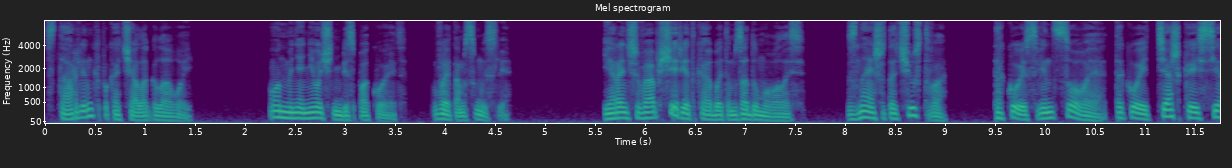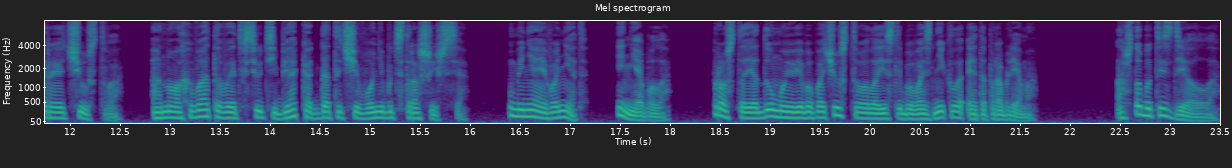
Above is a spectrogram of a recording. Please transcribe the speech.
Старлинг покачала головой. «Он меня не очень беспокоит, в этом смысле. Я раньше вообще редко об этом задумывалась. Знаешь, это чувство, такое свинцовое, такое тяжкое серое чувство, оно охватывает всю тебя, когда ты чего-нибудь страшишься. У меня его нет и не было. Просто я думаю, я бы почувствовала, если бы возникла эта проблема. А что бы ты сделала?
